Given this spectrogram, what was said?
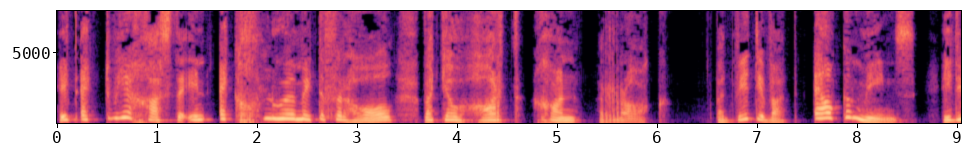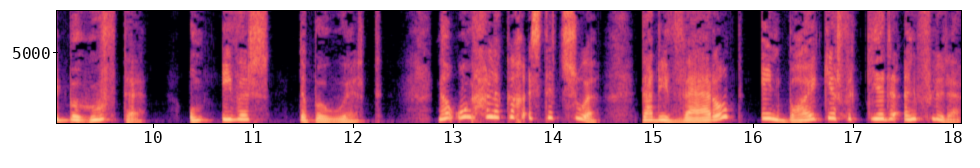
het ek twee gaste en ek glo met 'n verhaal wat jou hart gaan raak. Want weet jy wat? Elke mens het die behoefte om iewers te behoort. Nou ongelukkig is dit so dat die wêreld en baie keer verkeerde invloede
